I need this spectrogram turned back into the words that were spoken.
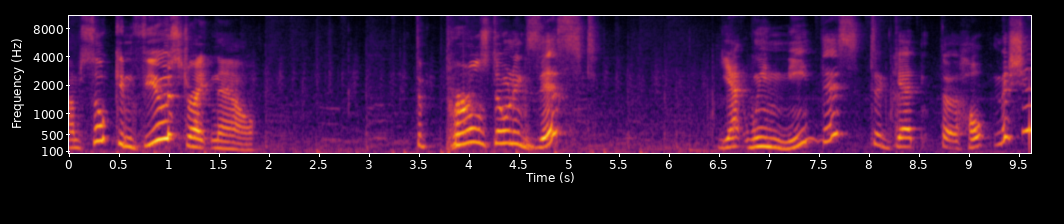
I'm so confused right now. The pearls don't exist? Yet we need this to get the Hope mission?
